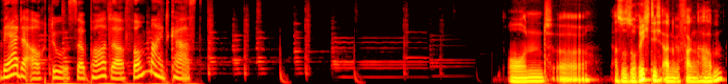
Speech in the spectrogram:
Werde auch du Supporter vom Mindcast. Und äh, also so richtig angefangen haben.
